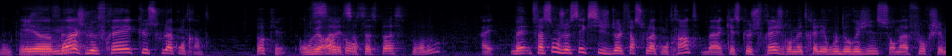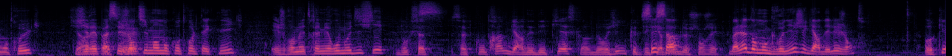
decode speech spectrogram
Donc, Et je euh, moi, je le ferai que sous la contrainte. Ok. On verra comment ça. ça. se passe pour nous. Mais de toute façon, je sais que si je dois le faire sous la contrainte, bah, qu'est-ce que je ferai? Je remettrai les roues d'origine sur ma fourche et mon truc. J'irai passer gentiment mon contrôle technique et je remettrai mes roues modifiées. Donc, ça, ça te contraint de garder des pièces d'origine que tu es C'est capable ça. de changer. Bah là, dans mon grenier, j'ai gardé les jantes. Ok,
